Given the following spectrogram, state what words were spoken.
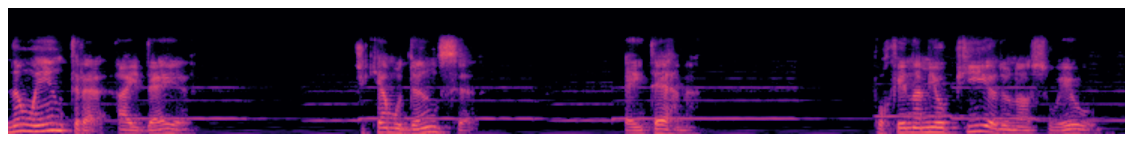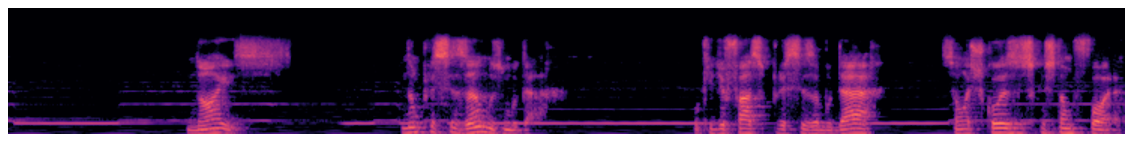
não entra a ideia de que a mudança é interna. Porque na miopia do nosso eu, nós não precisamos mudar. O que de fato precisa mudar são as coisas que estão fora.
